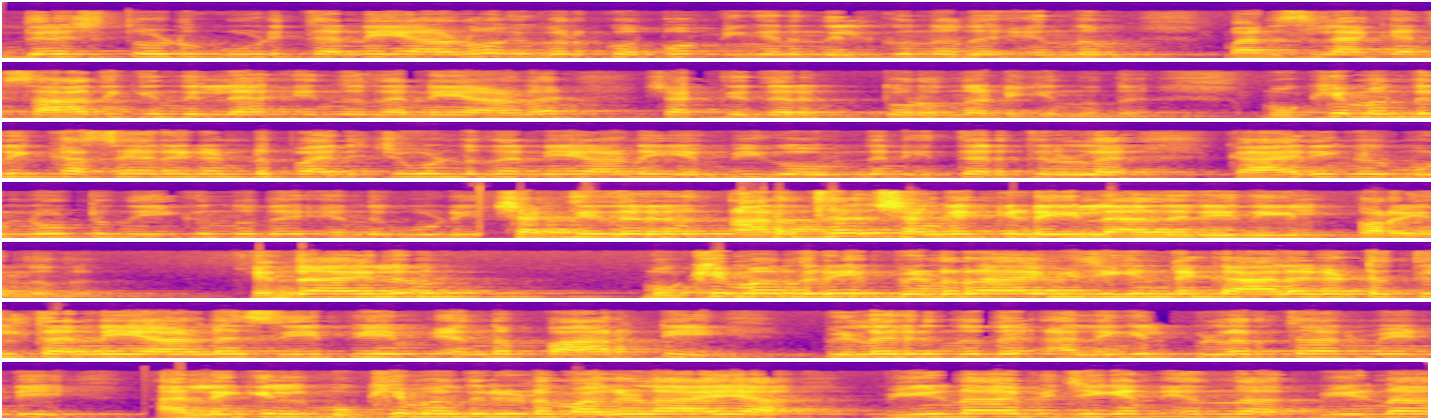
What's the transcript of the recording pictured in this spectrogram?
ഉദ്ദേശത്തോടു കൂടി തന്നെയാണോ ഇവർക്കൊപ്പം ഇങ്ങനെ നിൽക്കുന്നത് എന്നും മനസ്സിലാക്കാൻ സാധിക്കുന്നില്ല എന്ന് തന്നെയാണ് ശക്തിധരൻ തുറന്നടിക്കുന്നത്. മുഖ്യമന്ത്രി കസേര കണ്ട് പനിച്ചുകൊണ്ട് തന്നെയാണ് എം പി ഗോവിന്ദൻ ഇത്തരത്തിലുള്ള കാര്യങ്ങൾ മുന്നോട്ട് നീക്കുന്നത് എന്ന് കൂടി ശക്തിധരൻ അർത്ഥശങ്കക്കിടയില്ലാത്ത രീതിയിൽ പറയുന്നത്. എന്തായാലും മുഖ്യമന്ത്രി പിണറായി വിജയന്റെ കാലഘട്ടത്തിൽ തന്നെയാണ് സി പി എം എന്ന പാർട്ടി പിളരുന്നത് അല്ലെങ്കിൽ പിളർത്താൻ വേണ്ടി അല്ലെങ്കിൽ മുഖ്യമന്ത്രിയുടെ മകളായ വീണ വിജയൻ എന്ന വീണ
